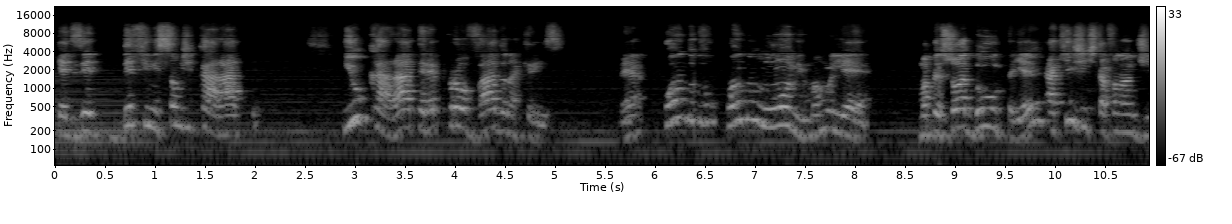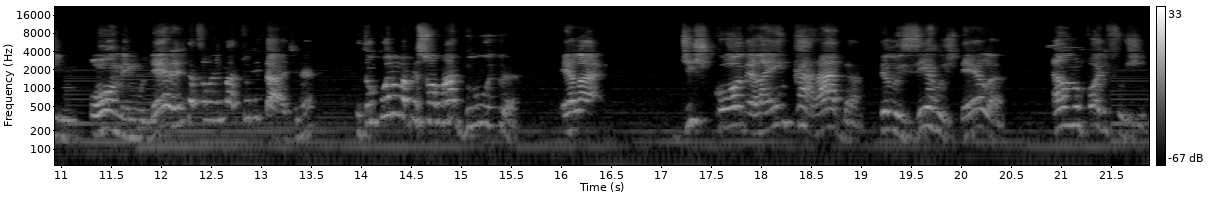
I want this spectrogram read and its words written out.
quer dizer definição de caráter. E o caráter é provado na crise. Né? Quando, quando um homem, uma mulher, uma pessoa adulta, e aí, aqui a gente está falando de homem, mulher, ele está falando de maturidade. Né? Então, quando uma pessoa madura, ela descobre, ela é encarada pelos erros dela, ela não pode fugir.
